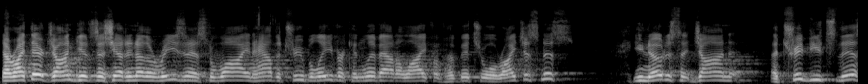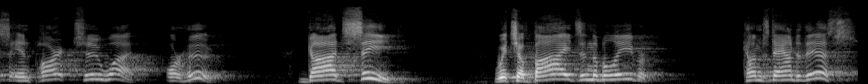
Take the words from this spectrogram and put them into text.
Now, right there, John gives us yet another reason as to why and how the true believer can live out a life of habitual righteousness. You notice that John attributes this in part to what? Or who? God's seed, which abides in the believer. Comes down to this.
